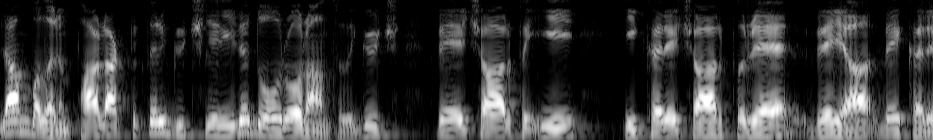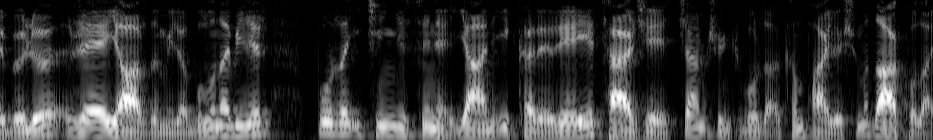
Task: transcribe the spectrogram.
Lambaların parlaklıkları güçleriyle doğru orantılı. Güç V çarpı I, I kare çarpı R veya V kare bölü R yardımıyla bulunabilir. Burada ikincisini yani I kare R'yi tercih edeceğim. Çünkü burada akım paylaşımı daha kolay.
